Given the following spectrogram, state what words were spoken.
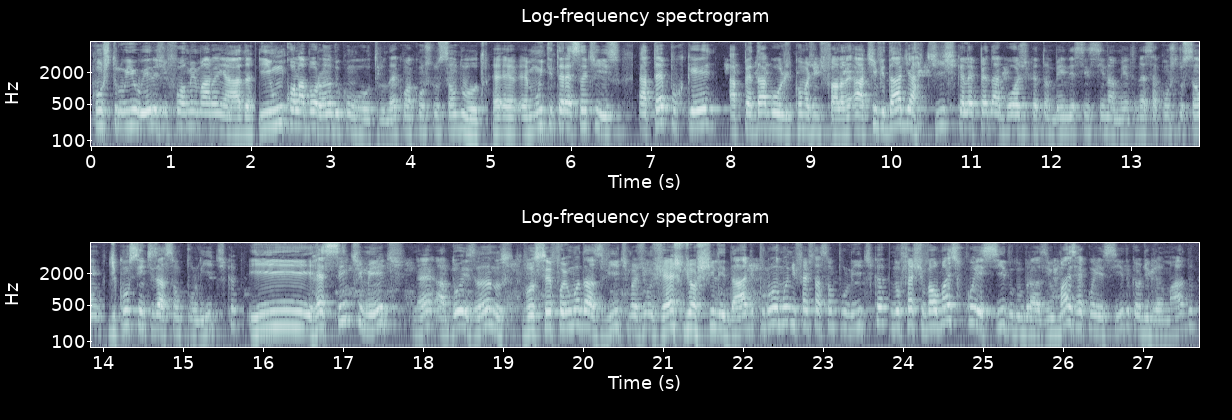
construiu eles de forma emaranhada e um colaborando com o outro, né, com a construção do outro. É, é, é muito interessante isso, até porque a pedagogia, como a gente fala, né, a atividade artística ela é pedagógica também nesse ensinamento, nessa construção de conscientização política. E recentemente, né, há dois anos, você você foi uma das vítimas de um gesto de hostilidade por uma manifestação política no festival mais conhecido do Brasil, mais reconhecido, que é o de Gramado.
